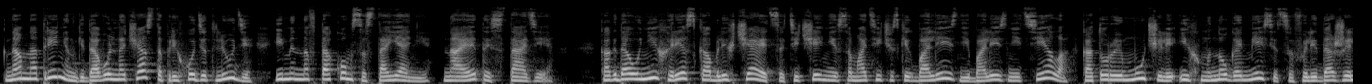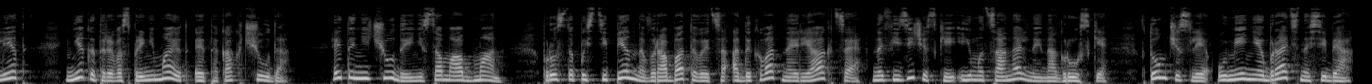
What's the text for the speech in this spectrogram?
К нам на тренинги довольно часто приходят люди именно в таком состоянии, на этой стадии, когда у них резко облегчается течение соматических болезней, болезней тела, которые мучили их много месяцев или даже лет, некоторые воспринимают это как чудо. Это не чудо и не самообман, просто постепенно вырабатывается адекватная реакция на физические и эмоциональные нагрузки, в том числе умение брать на себя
